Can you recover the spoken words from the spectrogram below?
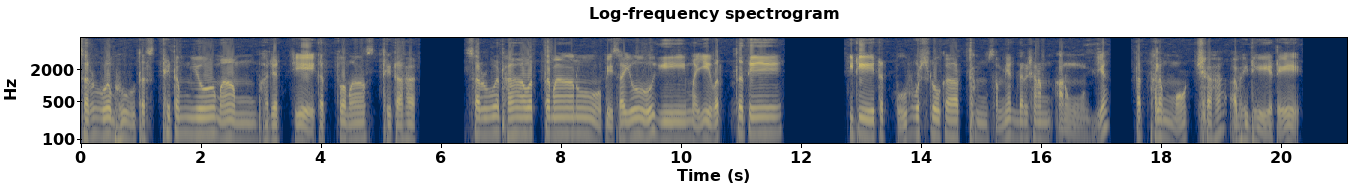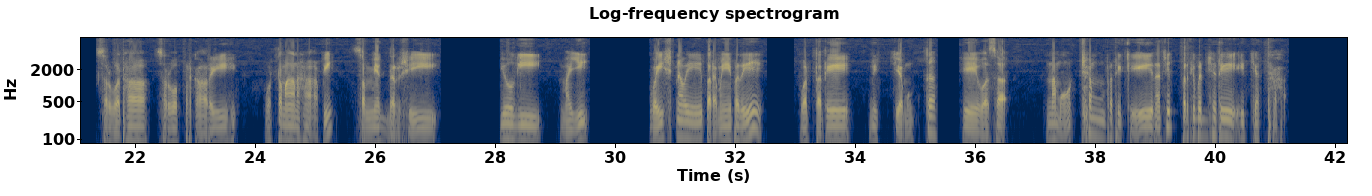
सर्वभूतस्थितम् यो माम् भजत्येकत्वमास्थितः। सर्वथा वर्तमानोऽपि स योगी मयि वर्तते। इत्येतत्पूर्वश्लोकार्थम् सम्यग्दर्शनम् अनूद्य तत्फलम् मोक्षः अभिधीयते। सर्वथा सर्वप्रकारैः वर्तमानः अपि सम्यग्दर्शी योगी मयि वैष्णवे परमे पदे वर्तते नित्यमुक्त एव स न मोक्षम् प्रति केनचित् प्रतिबध्यते इत्यर्थः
